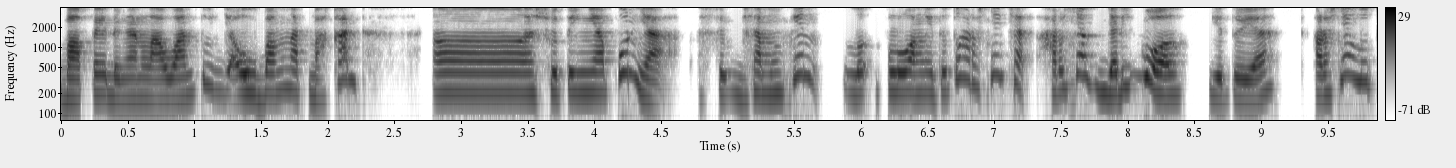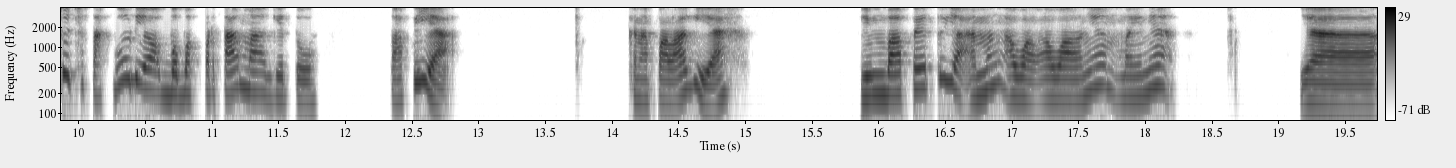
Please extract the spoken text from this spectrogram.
Mbappe dengan lawan tuh jauh banget, bahkan, eee, syutingnya pun ya sebisa mungkin lu peluang itu tuh harusnya harusnya jadi gol gitu ya. Harusnya lu tuh cetak gol di, babak pertama gitu. Tapi ya kenapa lagi ya, Mbappe tuh ya emang awal-awalnya mainnya ya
